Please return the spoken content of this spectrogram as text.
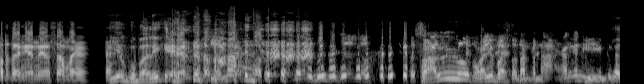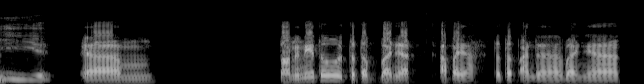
pertanyaannya sama ya. Iya, gue balik ya. Keren tetap- Selalu lu, pokoknya bahas tentang kenangan kan gitu kan. Iya. Em, tahun ini tuh tetap banyak apa ya? Tetap ada banyak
